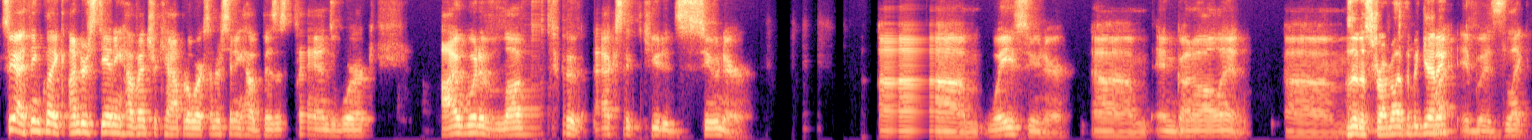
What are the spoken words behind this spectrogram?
so yeah, I think like understanding how venture capital works, understanding how business plans work. I would have loved to have executed sooner, um, way sooner, um, and gone all in. Um, was it a struggle at the beginning? It was like,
